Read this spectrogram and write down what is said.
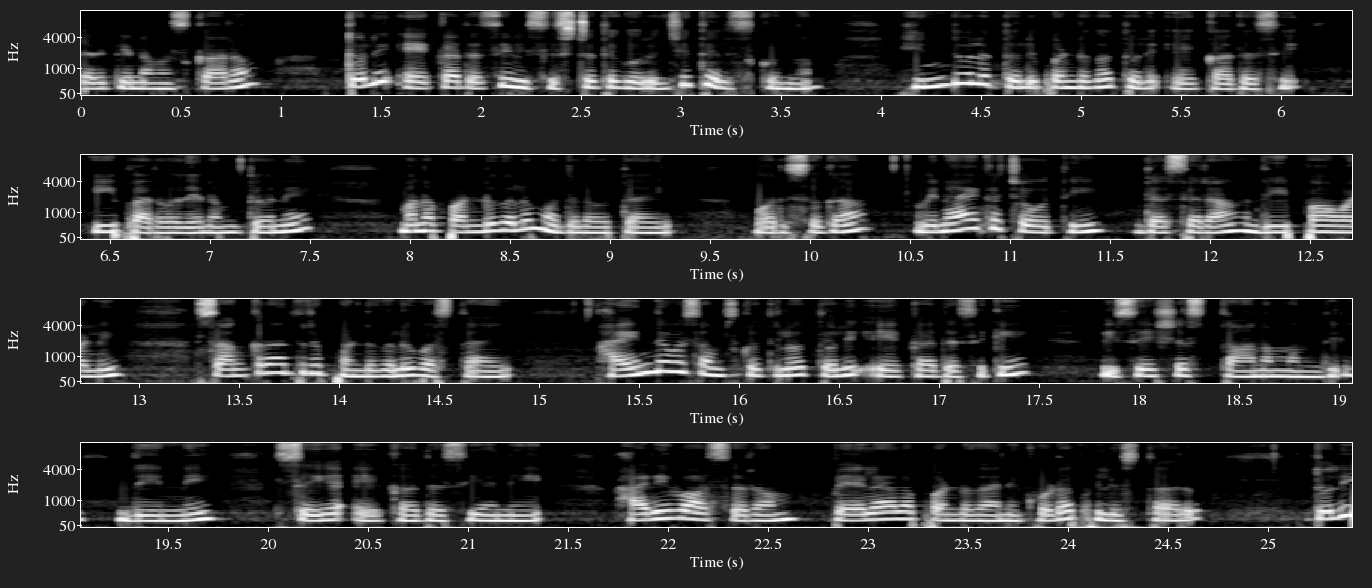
అందరికీ నమస్కారం. తొలి ఏకాదశి విశిష్టత గురించి తెలుసుకుందాం. హిందువుల తొలి పండుగ తొలి ఏకాదశి. ఈ పర్వదినంతోనే మన పండుగలు మొదలవుతాయి. వరుసగా వినాయక చవితి దసరా దీపావళి సంక్రాంతి పండుగలు వస్తాయి. హైందవ సంస్కృతిలో తొలి ఏకాదశికి విశేష స్థానం ఉంది. దీన్ని శయ ఏకాదశి అని హరివాసరం పేలాల పండుగ అని కూడా పిలుస్తారు. తొలి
